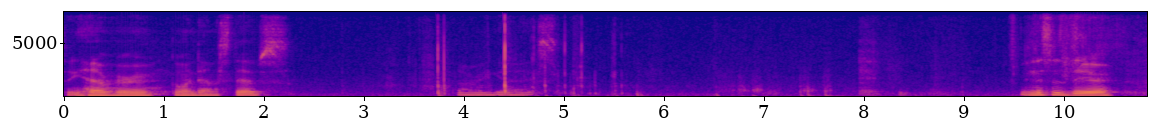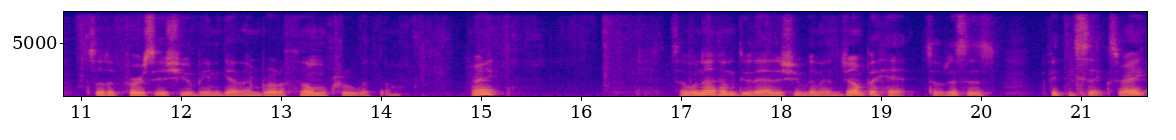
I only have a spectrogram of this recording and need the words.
So you have her going down the steps. Sorry, guys. And this is their sort of first issue of being together and brought a film crew with them, right? So we're not going to do that issue. We're going to jump ahead. So this is 56, right?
